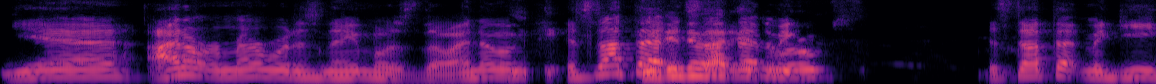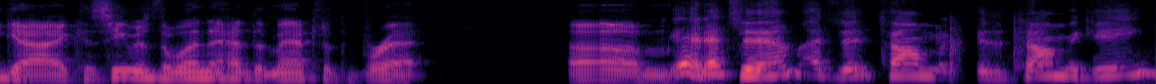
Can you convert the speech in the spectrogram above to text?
Yeah, I don't remember what his name was though. I know He- it's not that. It's not that. Mc- it's not that Magee guy because he was the one that had the match with Bret. Um, Yeah, that's him. That's it. Tom is it Tom Magee?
